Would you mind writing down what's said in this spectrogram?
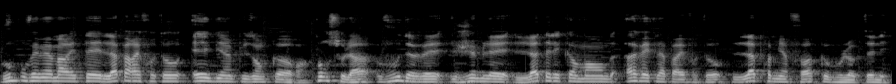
Vous pouvez même arrêter l'appareil photo et bien plus encore. Pour cela, vous devez jumeler la télécommande avec l'appareil photo la première fois que vous l'obtenez.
